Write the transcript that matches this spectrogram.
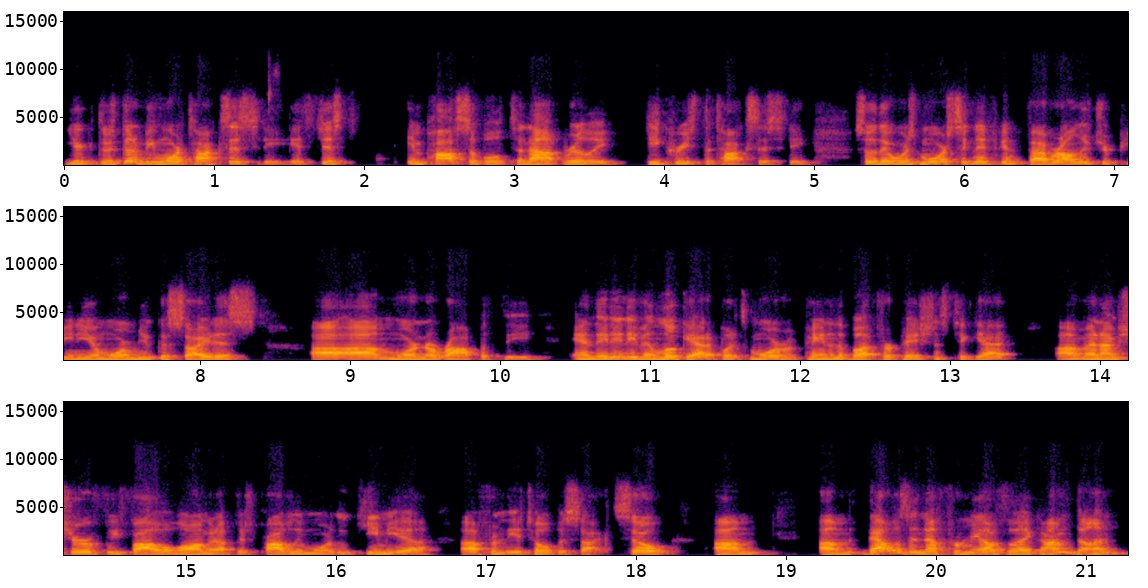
there's going to be more toxicity. It's just impossible to not really decrease the toxicity. So there was more significant febrile neutropenia, more mucositis, uh, uh, more neuropathy. And they didn't even look at it, but it's more of a pain in the butt for patients to get. Um, and I'm sure if we follow long enough, there's probably more leukemia uh, from the etoposide. So um, um, that was enough for me. I was like, I'm done.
